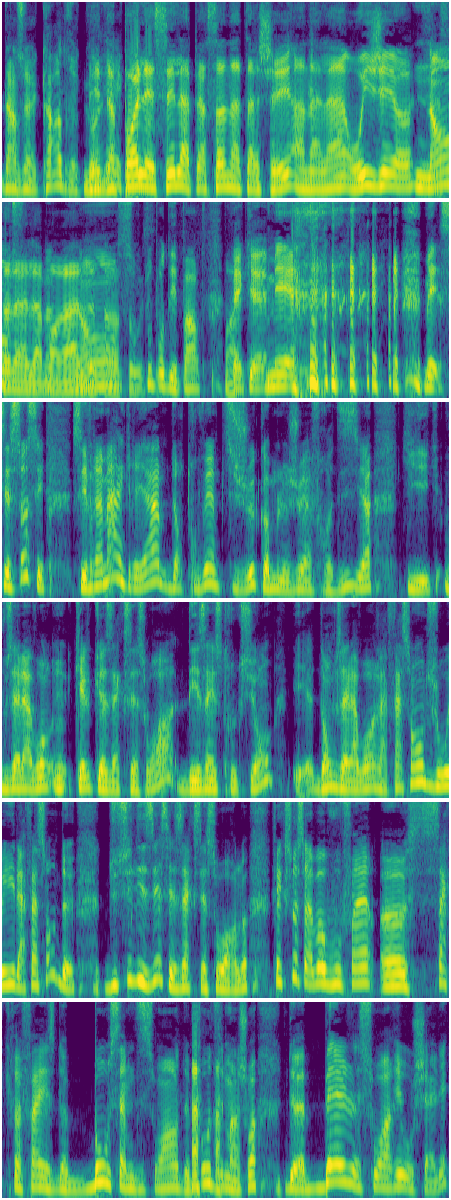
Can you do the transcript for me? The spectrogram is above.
Dans un cadre Mhm. Mais correct. ne pas laisser la personne attachée en allant au IGA. Non, c'est ça la, la morale non, de tantôt. surtout pour des pâtes. Ouais. Fait que, mais mais c'est ça, c'est c'est vraiment agréable de retrouver un petit jeu comme le jeu Aphrodisia, qui vous allez avoir quelques accessoires, des instructions, et donc vous allez avoir la façon de jouer, la façon de d'utiliser ces accessoires là. Fait que ça, ça va vous faire un sacrifice de beaux samedis soirs, de beaux dimanches soirs, de belles soirées au chalet.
